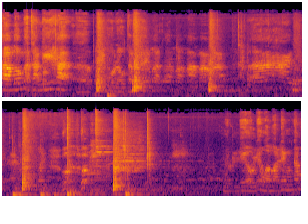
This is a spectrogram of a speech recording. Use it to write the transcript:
ตามน้องมาทางนี้ค่ะไปพวกเราทางไหนมามามามามามาอ้ายนึกเร็วเรียกว่ามาเล่นนั่ง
